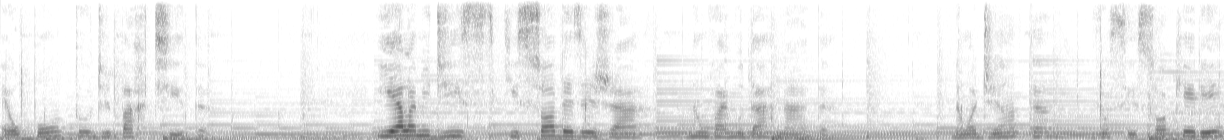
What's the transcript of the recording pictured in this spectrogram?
é o ponto de partida. E ela me diz que só desejar não vai mudar nada. Não adianta você só querer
